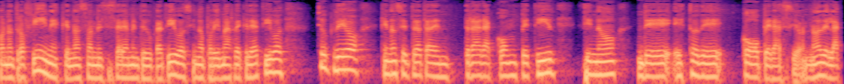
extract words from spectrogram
con otros fines que no son necesariamente educativos, sino por ahí más recreativos, yo creo que no se trata de entrar a competir, sino de esto de cooperación, ¿no? De la,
